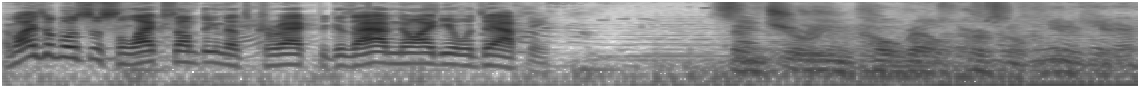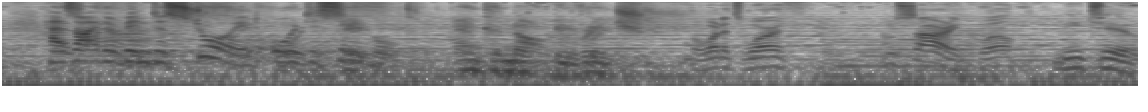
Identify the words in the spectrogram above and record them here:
Am I supposed to select something that's correct? Because I have no idea what's happening. Centurion Ko-Rel's personal communicator Communicator has either been destroyed or disabled. disabled and could not be reached. For what it's worth. I'm sorry, Quill. Me too.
